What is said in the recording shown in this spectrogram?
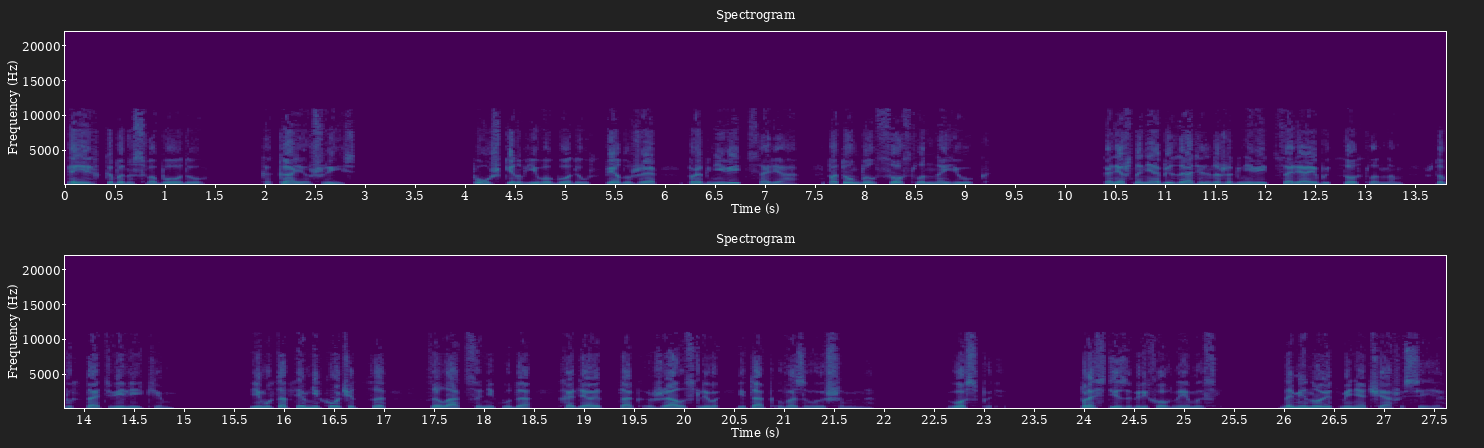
Эх, кабы на свободу! Какая жизнь! Пушкин в его годы успел уже прогневить царя, потом был сослан на юг. Конечно, не обязательно же гневить царя и быть сосланным, чтобы стать великим. Ему совсем не хочется ссылаться никуда, хотя так жалостливо и так возвышенно. Господи, прости за греховные мысли. Доминует меня чаша сия.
